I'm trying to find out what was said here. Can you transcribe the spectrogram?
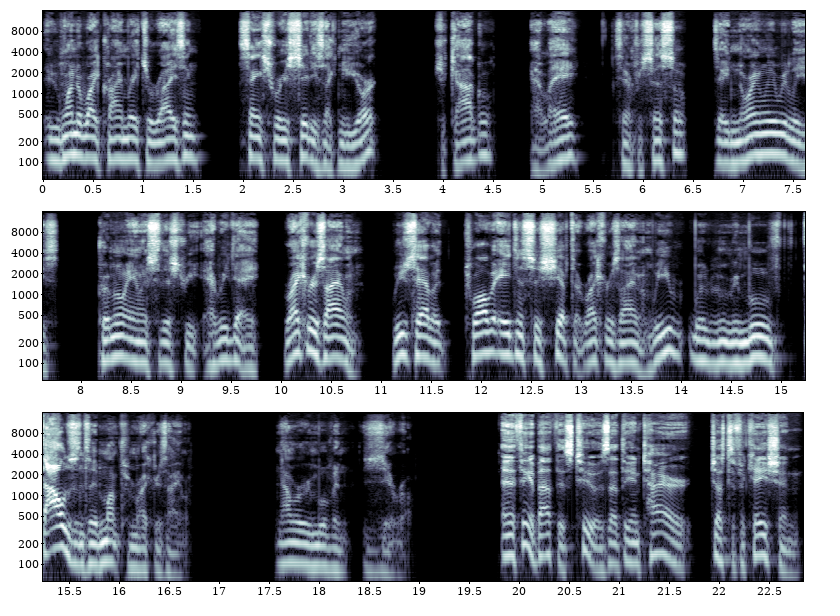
You wonder why crime rates are rising? Sanctuary cities like New York, Chicago, LA, San Francisco, they knowingly release criminal aliens to the street every day Rikers Island. We used to have a 12 agency shift at Rikers Island. We would remove thousands a month from Rikers Island. Now we're removing zero. And the thing about this, too, is that the entire justification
